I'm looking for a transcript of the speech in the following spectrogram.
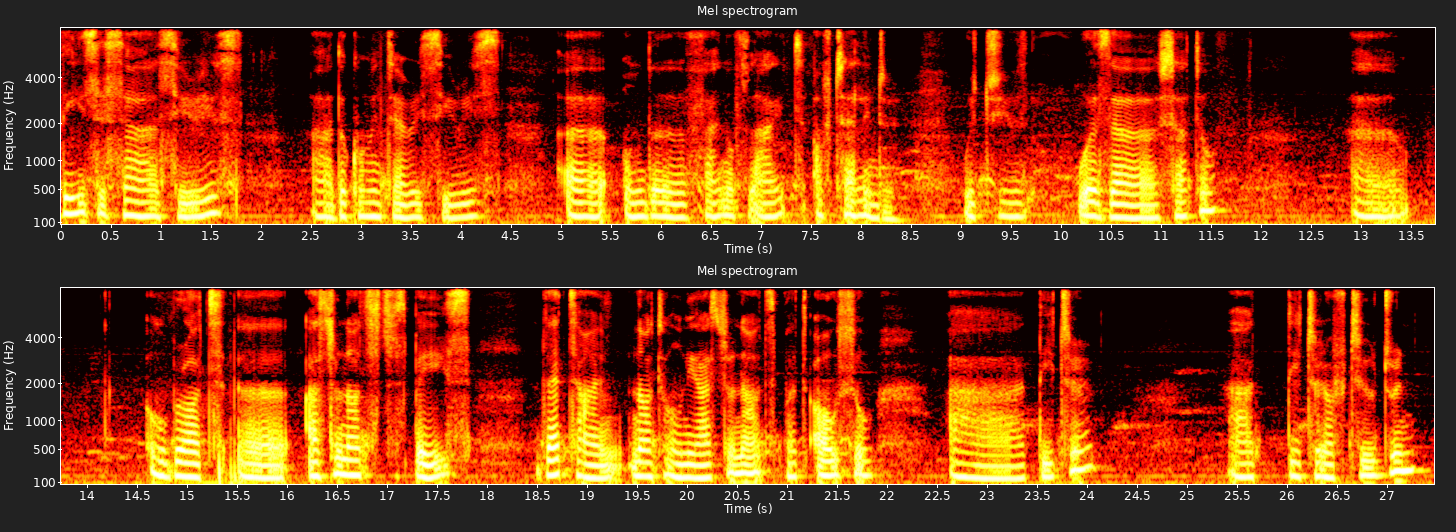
This is a series, a documentary series uh, on the final flight of Challenger, which was a shuttle uh, who brought uh, astronauts to space. That time, not only astronauts, but also a teacher, a teacher of children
